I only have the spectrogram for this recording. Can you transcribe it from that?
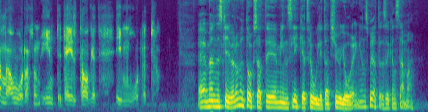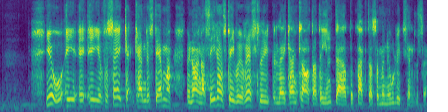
andra ord att hon inte deltagit i mordet. Eh, Men skriver de inte också att det är minst lika troligt att 20-åringens berättelse kan stämma? Jo, i, i, i och för sig ka- kan det stämma. Men å andra sidan skriver ju rättsläkaren klart att det inte är att betrakta som en olyckshändelse.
